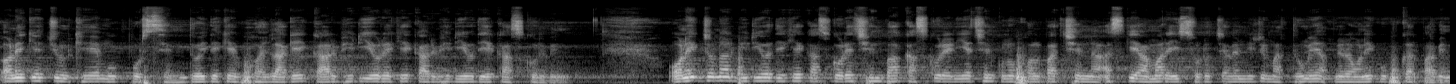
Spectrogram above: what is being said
অনেকে চুন খেয়ে মুখ পড়ছেন, দই দেখে ভয় লাগে, কার ভিডিও রেখে কার ভিডিও দিয়ে কাজ করবেন। অনেকজনার ভিডিও দেখে কাজ করেছেন বা কাজ করে নিয়েছেন, কোনো ফল পাচ্ছেন না। আজকে আমার এই ছোটো চ্যানেলটির মাধ্যমে আপনারা অনেক উপকার পাবেন।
